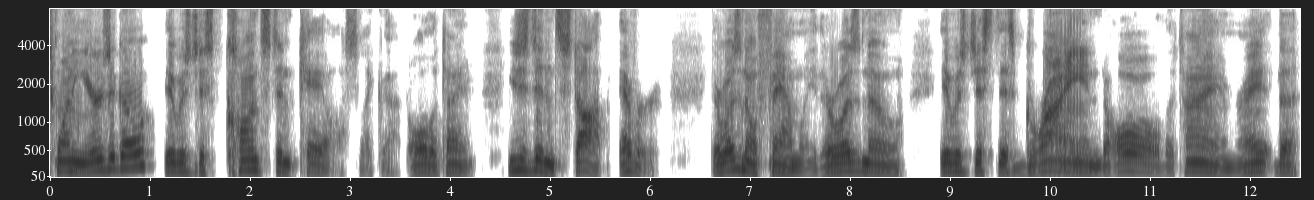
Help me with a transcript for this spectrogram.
20 years ago it was just constant chaos like that all the time. You just didn't stop ever there was no family there was no it was just this grind all the time right the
